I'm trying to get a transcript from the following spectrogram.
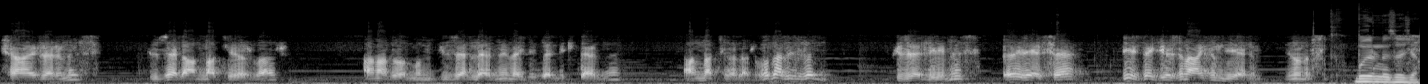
Şairlerimiz güzel anlatıyorlar. Anadolu'nun güzellerini ve güzelliklerini anlatıyorlar. O da bizim güzelliğimiz. Öyleyse biz de gözün aydın diyelim Yunus. Buyurunuz hocam.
